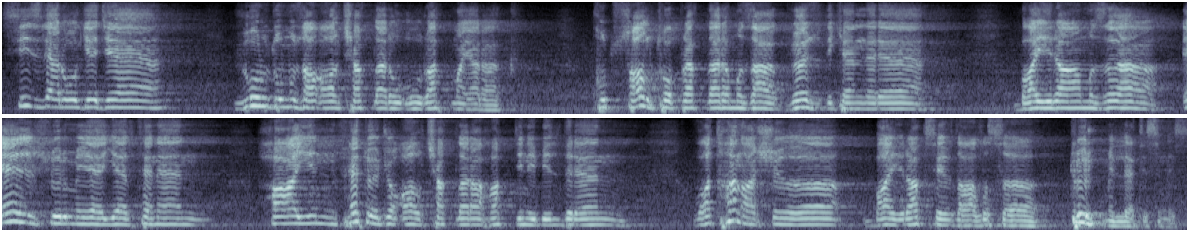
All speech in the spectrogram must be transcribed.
Sizler o gece yurdumuza alçakları uğratmayarak kutsal topraklarımıza göz dikenlere bayrağımıza el sürmeye yeltenen hain FETÖ'cü alçaklara haddini bildiren vatan aşığı bayrak sevdalısı Türk milletisiniz.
